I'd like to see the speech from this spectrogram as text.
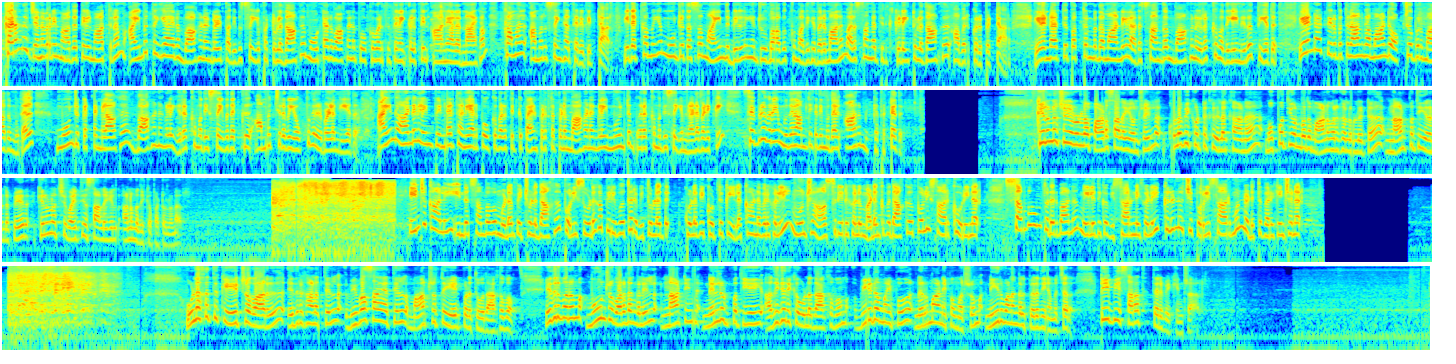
கடந்த ஜனவரி மாதத்தில் மாத்திரம் ஐம்பத்தையாயிரம் வாகனங்கள் பதிவு செய்யப்பட்டுள்ளதாக மோட்டார் வாகன போக்குவரத்து திணைக்களத்தின் ஆணையாளர் நாயகம் கமல் அமர்சிங்க தெரிவித்தார். இதற்கமைய மூன்று தசம் ஐந்து பில்லியன் ரூபாவுக்கும் அதிக வருமானம் அரசாங்கத்திற்கு கிடைத்துள்ளதாக அவர் குறிப்பிட்டார். இரண்டாயிரத்து பத்தொன்பதாம் ஆண்டில் அரசாங்கம் வாகன இறக்குமதியை நிறுத்தியது. இரண்டாயிரத்தி இருபத்தி நான்காம் ஆண்டு அக்டோபர் மாதம் முதல் மூன்று கட்டங்களாக வாகனங்களை இறக்குமதி செய்வதற்கு அமைச்சரவை ஒப்புதல் வழங்கியது. ஐந்து ஆண்டுகளின் பின்னர் தனியார் போக்குவரத்திற்கு பயன்படுத்தப்படும் வாகனங்களை மீண்டும் இறக்குமதி செய்யும் நடவடிக்கை பிப்ரவரி முதலாம் தேதி முதல் ஆரம்பிக்கப்பட்டது. கிளிநொச்சியில் உள்ள பாடசாலை ஒன்றில் குளவிக்கொட்டுக்கு இலக்கான முப்பத்தி ஒன்பது மாணவர்கள் உள்ளிட்ட நாற்பத்தி இரண்டு பேர் கிளிநொச்சி வைத்தியசாலையில் அனுமதிக்கப்பட்டுள்ளனர். இன்று காலை இந்த சம்பவம் இடம்பெற்றுள்ளதாக போலீஸ் ஊடகப் பிரிவு தெரிவித்துள்ளது. குளவிக்கொட்டுக்கு இலக்கானவர்களில் மூன்று ஆசிரியர்களும் அடங்குவதாக போலீசார் கூறினர். சம்பவம் தொடர்பான மேலதிக விசாரணைகளை கிளிநொச்சி போலீசார் முன்னெடுத்து வருகின்றனர். உலகத்துக்கு ஏற்றவாறு எதிர்காலத்தில் விவசாயத்தில் மாற்றத்தை ஏற்படுத்துவதாகவும் எதிர்வரும் மூன்று வருடங்களில் நாட்டின் நெல் உற்பத்தியை அதிகரிக்க உள்ளதாகவும் வீடமைப்பு நிர்மாணிப்பு மற்றும் நீர்வளங்கள் பிரதி அமைச்சர் டி பி சரத் தெரிவிக்கின்றார்.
